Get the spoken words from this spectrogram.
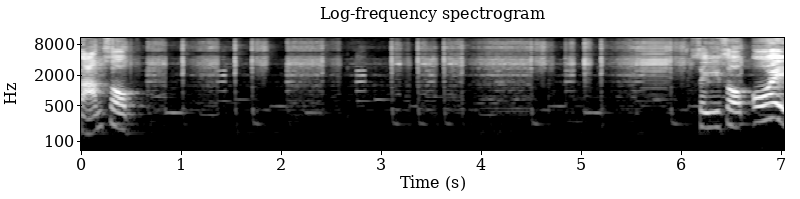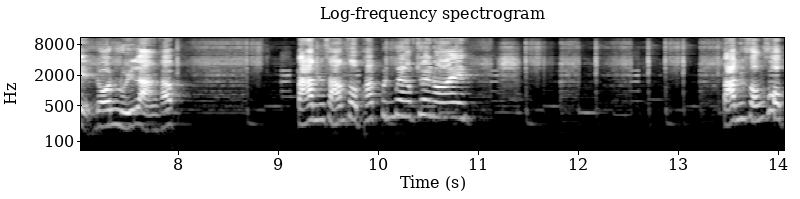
สามศพสี่ศพโอ้ย โดนหลุยหลังครับ ตามถึงสามศพครับเพื่อนๆครับช่วยหน่อย ตามถึงสองศพ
